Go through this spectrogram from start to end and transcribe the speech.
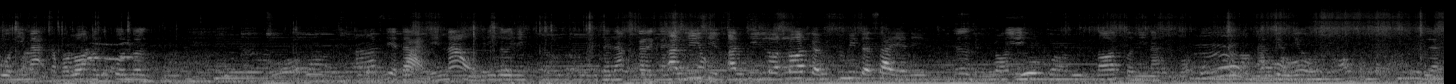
บัวหิมะกับบอลลอนนี่ทุกคนเบิ่งอ่าเสียดายเลยเน่าดีเลยนี่แต่นะไกลกันอันที่สิอันที่รอดรอดกันมีแต่ใส่อันนี้เออนี่รอดตัวนี้นะน้ำเยอะๆเพื่อน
